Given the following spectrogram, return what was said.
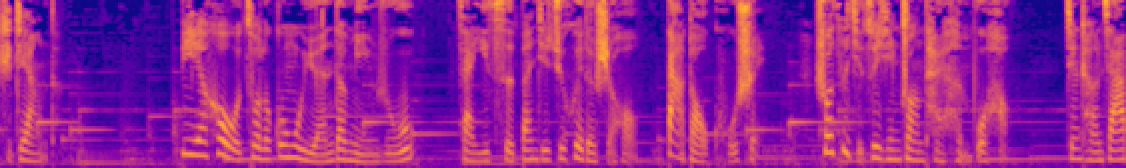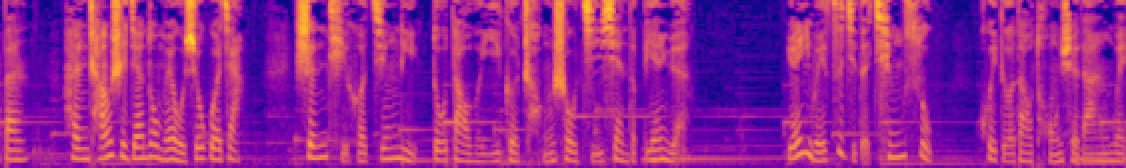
是这样的：毕业后做了公务员的敏如，在一次班级聚会的时候大倒苦水，说自己最近状态很不好，经常加班，很长时间都没有休过假，身体和精力都到了一个承受极限的边缘。原以为自己的倾诉会得到同学的安慰，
